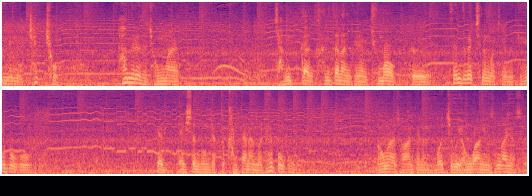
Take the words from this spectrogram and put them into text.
대한민국 최초 하늘에서 정말 잠깐 간단한 그냥 주먹 그 샌드백 치는 것처럼 이렇게 해보고 그 액션 동작도 간단한 걸 해보고 너무나 저한테는 멋지고 영광인 순간이었어요.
